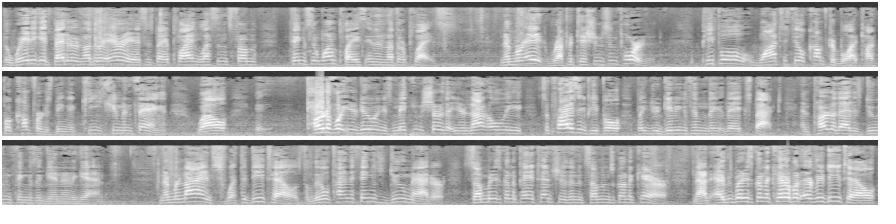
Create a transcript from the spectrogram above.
The way to get better in other areas is by applying lessons from things in one place in another place. Number eight, repetition is important. People want to feel comfortable. I talk about comfort as being a key human thing. Well, it, part of what you're doing is making sure that you're not only surprising people, but you're giving them they, they expect. And part of that is doing things again and again. Number nine, sweat the details. The little tiny things do matter. Somebody's going to pay attention to them and someone's going to care. Not everybody's going to care about every detail,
